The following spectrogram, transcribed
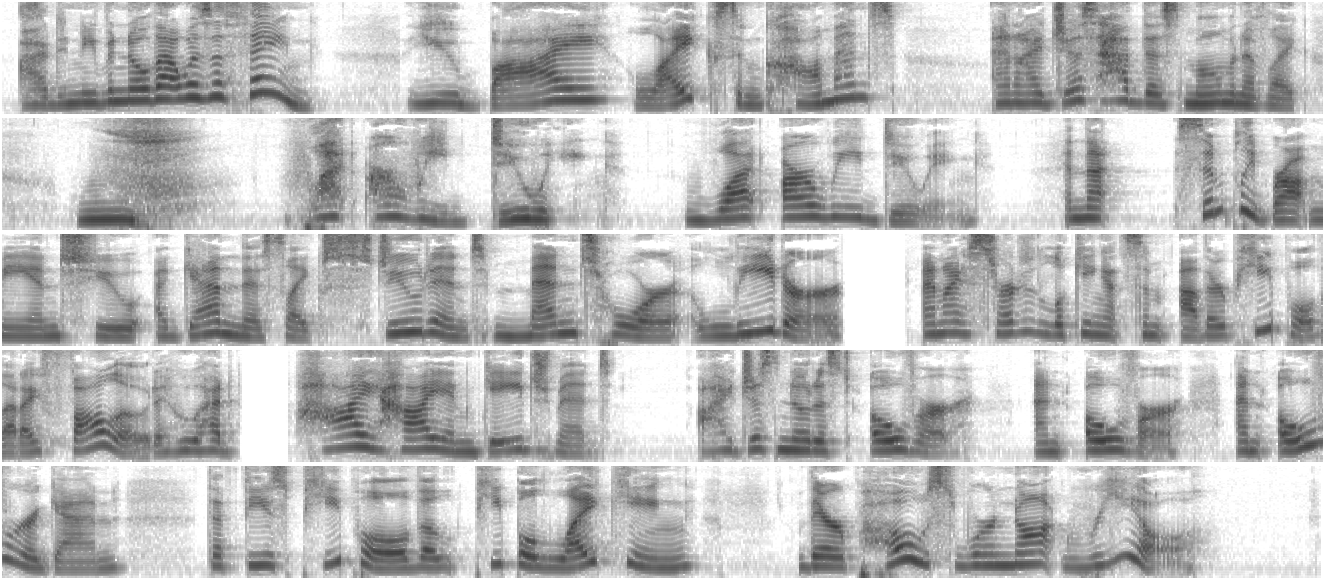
I didn't even know that was a thing you buy likes and comments. And I just had this moment of like, what are we doing? What are we doing? And that simply brought me into, again, this like student, mentor, leader. And I started looking at some other people that I followed who had high, high engagement. I just noticed over and over and over again that these people, the people liking their posts were not real.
